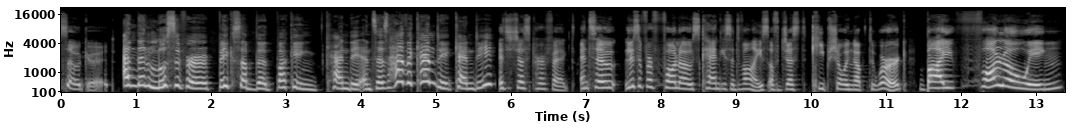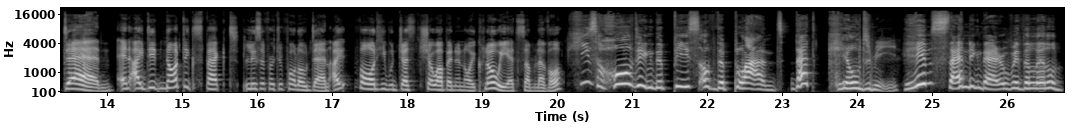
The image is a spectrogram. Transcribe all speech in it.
so good. And then Lucifer picks up the fucking candy and says, Have a candy, Candy. It's just perfect. And so Lucifer follows Candy's advice of just keep showing up to work by following Dan. And I did not expect Lucifer to follow Dan. I thought he would just show up and annoy Chloe at some level. He's holding the piece of the plant. That killed me. Him standing there with the little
